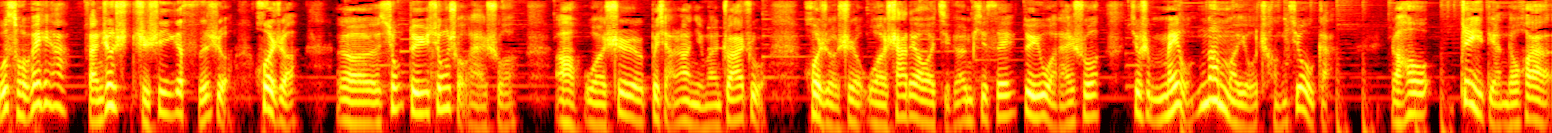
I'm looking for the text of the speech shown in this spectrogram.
无所谓啊，反正是只是一个死者，或者呃凶对于凶手来说啊，我是不想让你们抓住，或者是我杀掉了几个 NPC，对于我来说就是没有那么有成就感。然后这一点的话，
